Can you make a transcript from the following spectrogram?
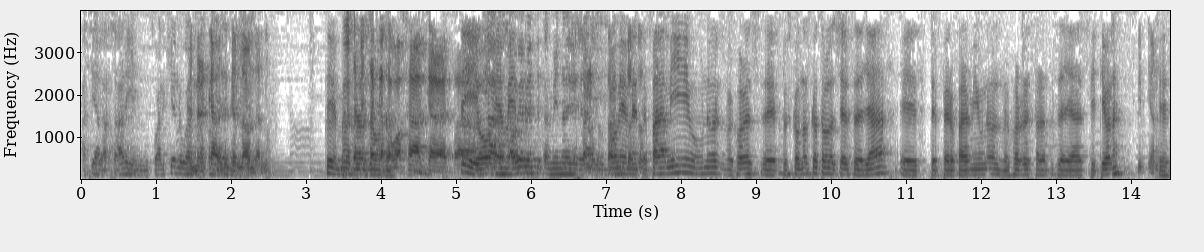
así al azar y en cualquier lugar. El mercado es la onda. ¿no? Bueno, también está Casa. Oaxaca, está... Sí, Claro, o sea, obviamente. obviamente también hay... Están los hay- otros. Obviamente, para mí uno de los mejores, eh, pues conozco a todos los chefs de allá, este, pero para mí uno de los mejores restaurantes de allá es Pitiona, Pitión. que es,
